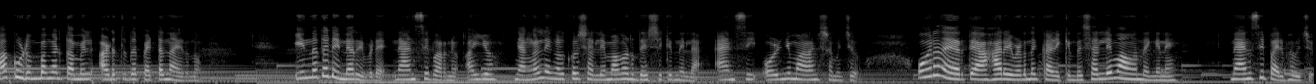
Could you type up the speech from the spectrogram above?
ആ കുടുംബങ്ങൾ തമ്മിൽ അടുത്തത് പെട്ടെന്നായിരുന്നു. ഇന്നത്തെ ഡിന്നർ ഇവിടെ നാൻസി പറഞ്ഞു. അയ്യോ ഞങ്ങൾ നിങ്ങൾക്കൊരു ശല്യമാകാൻ ഉദ്ദേശിക്കുന്നില്ല. ആൻസി ഒഴിഞ്ഞു മാറാൻ ശ്രമിച്ചു. ഒരു നേരത്തെ ആഹാരം ഇവിടെ നിന്ന് കഴിക്കുന്നത് ശല്യമാകുന്നത് എങ്ങനെ? നാൻസി പരിഭവിച്ചു.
